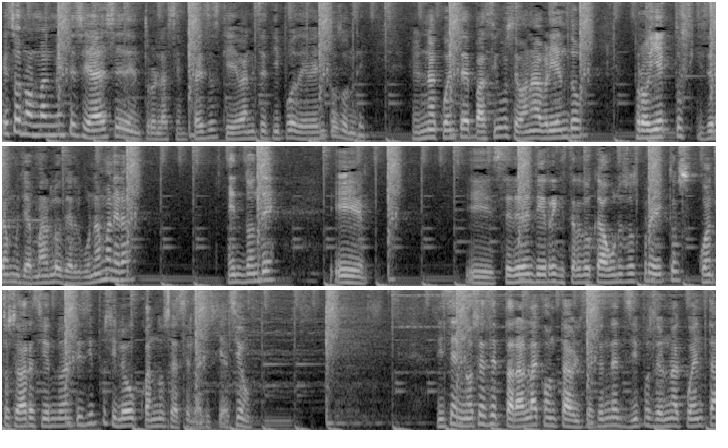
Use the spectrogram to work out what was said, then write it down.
Esto normalmente se hace dentro de las empresas que llevan este tipo de eventos donde en una cuenta de pasivos se van abriendo proyectos, quisiéramos llamarlo de alguna manera, en donde eh, eh, se deben de ir registrando cada uno de esos proyectos, cuánto se va recibiendo de anticipos y luego cuándo se hace la liquidación. Dice, no se aceptará la contabilización de anticipos en una cuenta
